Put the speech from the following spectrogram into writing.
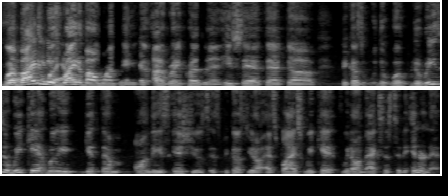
Well, so, Biden anyway, was right about one thing. Our great president, he said that uh, because the, the reason we can't really get them on these issues is because you know, as blacks, we can't we don't have access to the internet.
